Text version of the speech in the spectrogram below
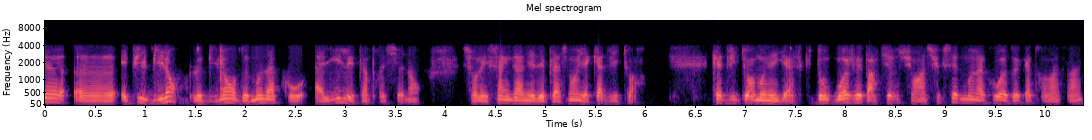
Euh, et puis le bilan, le bilan de Monaco à Lille est impressionnant. Sur les cinq derniers déplacements, il y a quatre victoires. Quatre victoires monégasques. Donc moi, je vais partir sur un succès de Monaco à 2,85.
